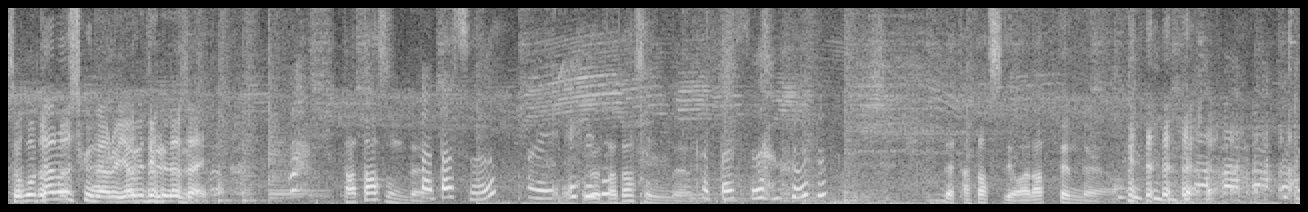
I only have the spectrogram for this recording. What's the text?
そこ楽しくなる。やめてください。立たすんだよ。立たす？はい。これを立たすんだよ。立たす。で立たすで笑ってんだよ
